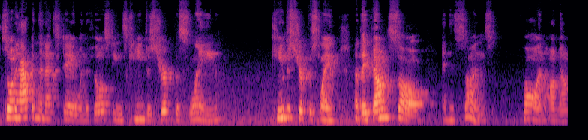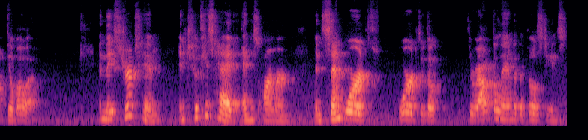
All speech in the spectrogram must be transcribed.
So it happened the next day when the Philistines came to strip the slain, came to strip the slain, that they found Saul and his sons fallen on Mount Gilboa. And they stripped him and took his head and his armor, and sent word word through the throughout the land of the Philistines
